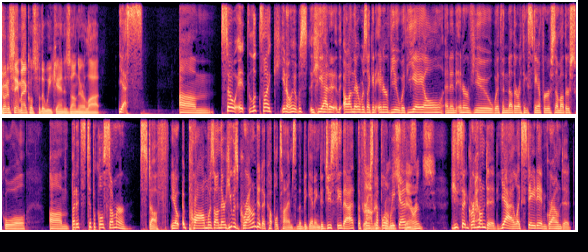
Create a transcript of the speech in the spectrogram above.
Go to St. Michael's for the weekend is on there a lot. Yes. Um, so it looks like, you know, it was, he had it on there was like an interview with Yale and an interview with another, I think Stanford or some other school. Um, but it's typical summer stuff. You know, prom was on there. He was grounded a couple times in the beginning. Did you see that? The first Grounded couple of from his weekends? parents. He said grounded. Yeah, like stayed in, grounded.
